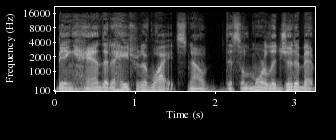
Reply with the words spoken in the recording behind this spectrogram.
being handed a hatred of whites. Now, it's a more legitimate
